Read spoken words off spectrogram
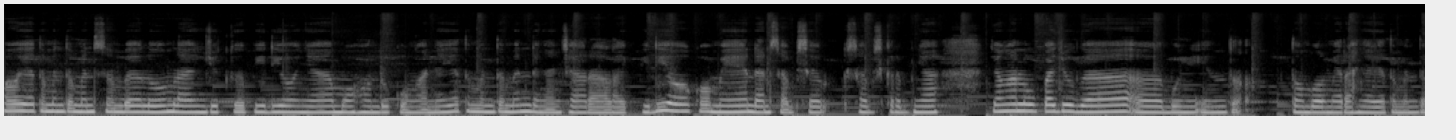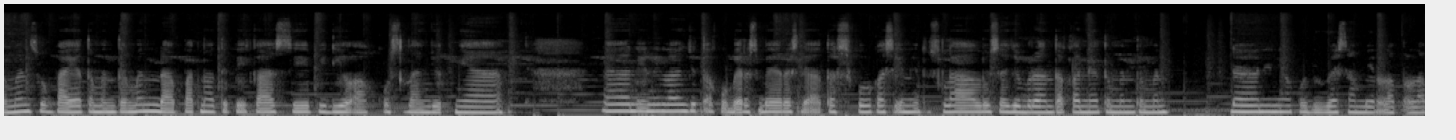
Oh ya teman-teman sebelum lanjut ke videonya mohon dukungannya ya teman-teman dengan cara like video, komen dan subscribe-nya. Jangan lupa juga uh, bunyiin tombol merahnya ya teman-teman supaya teman-teman dapat notifikasi video aku selanjutnya. Dan ini lanjut aku beres-beres di atas kulkas ini tuh selalu saja berantakan ya teman-teman dan ini aku juga sambil lap-lap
